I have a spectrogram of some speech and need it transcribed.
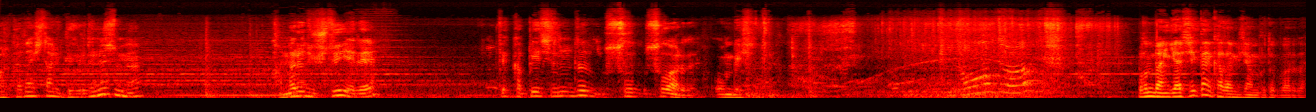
Arkadaşlar gördünüz mü? Kamera düştüğü yere ve kapıyı açıldığında su, su vardı 15 litre. Ne oldu? Oğlum ben gerçekten kalamayacağım burada bu arada.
